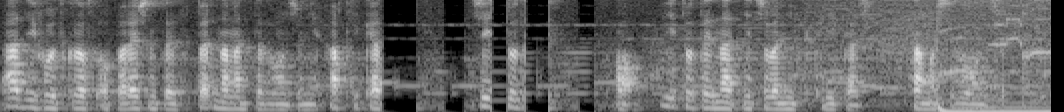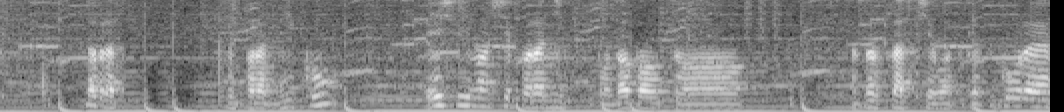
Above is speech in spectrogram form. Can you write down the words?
A default close operation to jest permanentne wyłączenie aplikacji, czyli tutaj, o, i tutaj nawet nie trzeba nic klikać, samo się wyłączy. Dobra, to w tym poradniku. Jeśli Wam się poradnik spodobał, to zostawcie łapkę w górę,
